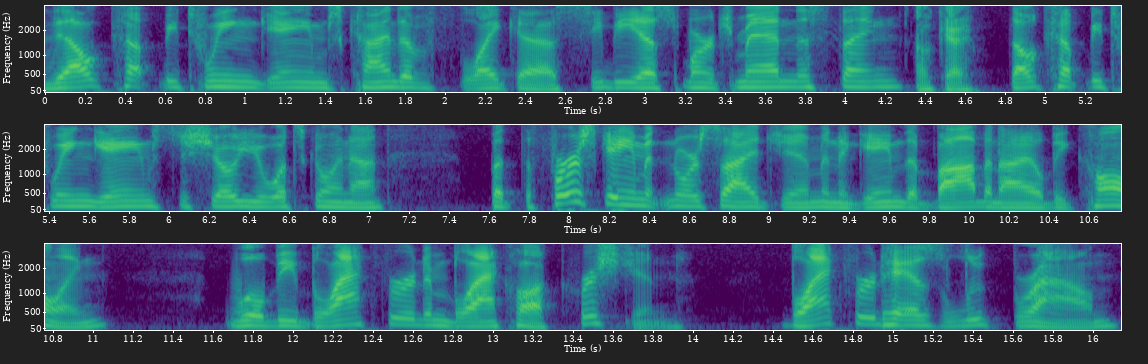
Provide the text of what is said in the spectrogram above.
They'll cut between games, kind of like a CBS March Madness thing. Okay. They'll cut between games to show you what's going on. But the first game at Northside Gym, and a game that Bob and I will be calling, will be Blackford and Blackhawk Christian. Blackford has Luke Brown,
